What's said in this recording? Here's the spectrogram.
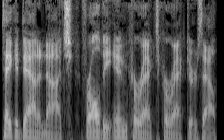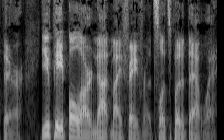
take it down a notch for all the incorrect correctors out there. You people are not my favorites. Let's put it that way.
